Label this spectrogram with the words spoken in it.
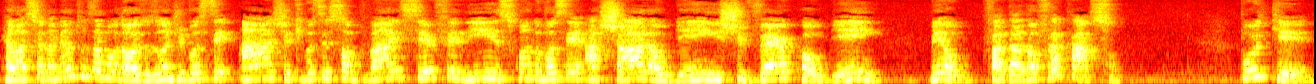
Relacionamentos amorosos onde você acha que você só vai ser feliz quando você achar alguém, estiver com alguém, meu, fadada ao fracasso. Por quê?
